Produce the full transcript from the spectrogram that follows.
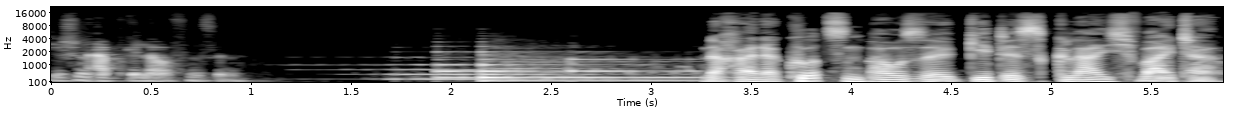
die schon abgelaufen sind. Nach einer kurzen Pause geht es gleich weiter.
